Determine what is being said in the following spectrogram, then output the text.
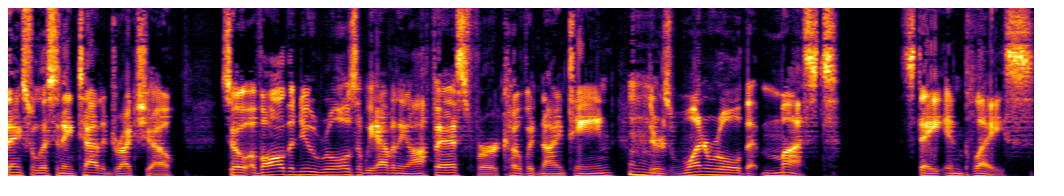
Thanks for listening, Tad and Drex Show. So, of all the new rules that we have in the office for COVID 19, mm-hmm. there's one rule that must stay in place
